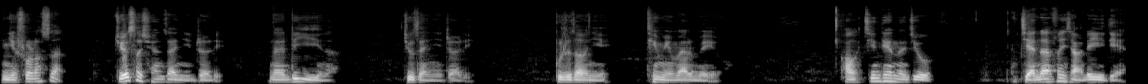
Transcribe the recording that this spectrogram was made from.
你说了算，决策权在你这里，那利益呢就在你这里。不知道你听明白了没有？好，今天呢就。简单分享这一点，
